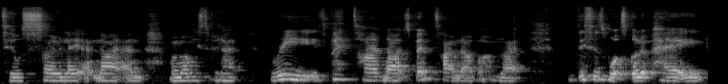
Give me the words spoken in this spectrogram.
till so late at night, and my mum used to be like, Ree, it's bedtime now, it's bedtime now. But I'm like, this is what's going to pay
